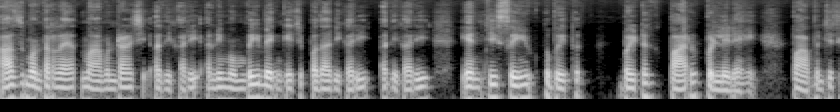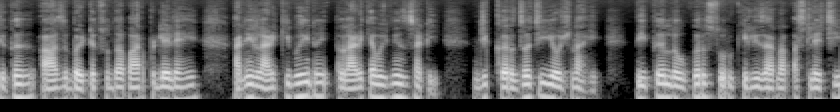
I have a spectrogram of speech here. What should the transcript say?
आज मंत्रालयात महामंडळाचे अधिकारी आणि मुंबई बँकेचे पदाधिकारी अधिकारी यांची संयुक्त बैठक बैठक पार पडलेली आहे. पहा म्हणजे तिथं आज बैठक सुद्धा पार पडलेली आहे. आणि लाडकी बहीण लाडक्या बहिणींसाठी जी कर्जाची योजना आहे तिथं लवकर लवकरच सुरू केली जाणार असल्याची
